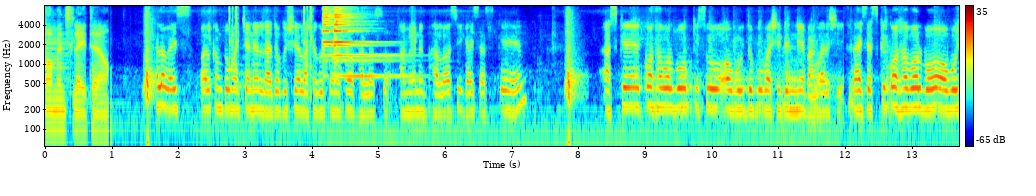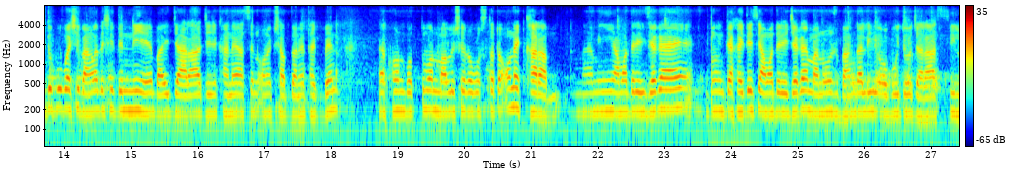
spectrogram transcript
moments later. Hello guys welcome to my channel Raj official আশা করছি তোমরা সবাই ভালো আছো। আমি অনেক ভালো আছি গাইস আজকে। আজকে কথা বলব কিছু অবৈধ প্রবাসীদের নিয়ে বাংলাদেশি। গাইস আজকে কথা বলব অবৈধ প্রবাসী বাংলাদেশিদের নিয়ে। ভাই, যারা যেখানে আছেন, অনেক সাবধানে থাকবেন। এখন বর্তমান মানুষের অবস্থাটা অনেক খারাপ। আমি আমাদের এই জায়গায় দেখাইতেছি, আমাদের এই জায়গায় মানুষ বাঙালি, অবৈধ যারা ছিল,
